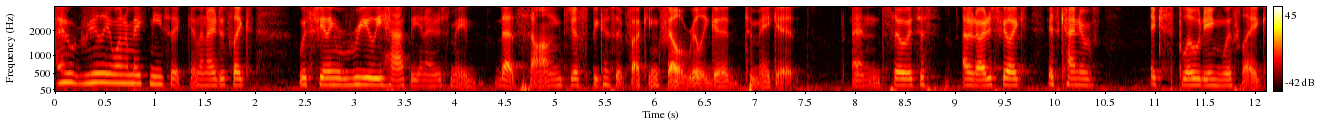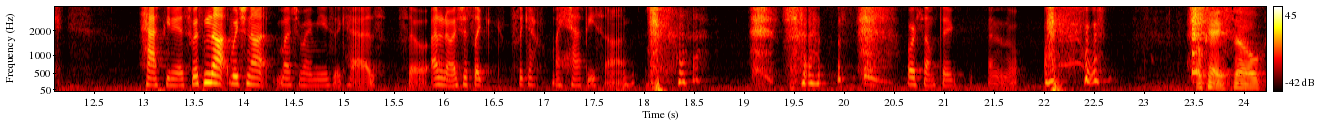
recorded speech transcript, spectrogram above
I really want to make music, and then I just like was feeling really happy, and I just made that song just because it fucking felt really good to make it. And so it's just, I don't know, I just feel like it's kind of exploding with like happiness with not which not much of my music has. So i don't know it's just like it's like a, my happy song. Or something i don't know. Okay so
